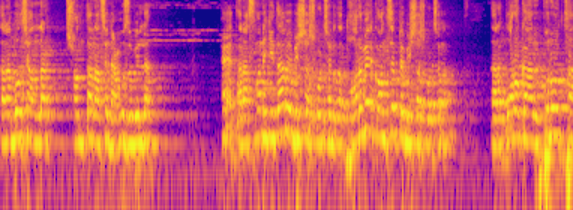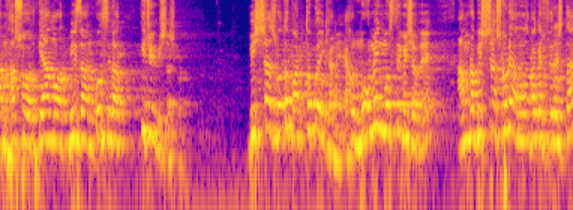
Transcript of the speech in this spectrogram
তারা বলছে, আল্লাহর সন্তান আছে নাউজুবিল্লাহ হ্যাঁ তারা আসমানি কিতাবে বিশ্বাস করছে না, তার ধর্মের কনসেপ্টে বিশ্বাস করছে না। তারা পরকাল, পুনরুত্থান, হাসর, কেয়ামত, মিজান, পলসিরাত, কিছুই বিশ্বাস করে। বিশ্বাসগত পার্থক্য এখানে। এখন মমিন মুসলিম হিসাবে আমরা বিশ্বাস করি আল্লাহ পাকের ফেরেস্তা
